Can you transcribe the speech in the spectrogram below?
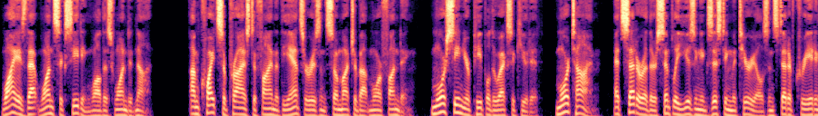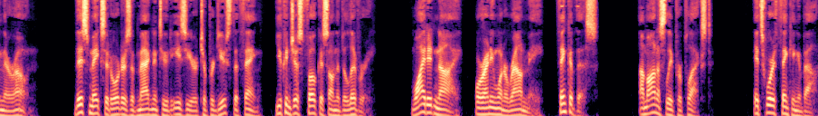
Why is that one succeeding while this one did not? I'm quite surprised to find that the answer isn't so much about more funding, more senior people to execute it, more time, etc. They're simply using existing materials instead of creating their own. This makes it orders of magnitude easier to produce the thing, you can just focus on the delivery. Why didn't I, or anyone around me, think of this? I'm honestly perplexed. It's worth thinking about.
